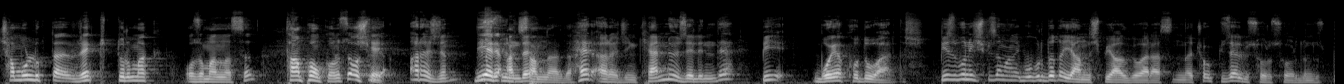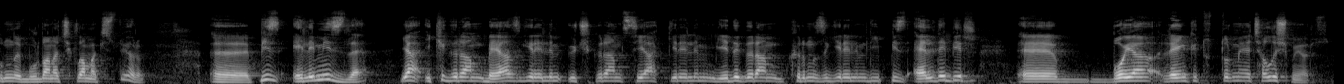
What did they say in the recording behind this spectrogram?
çamurlukta renk tutturmak o zaman nasıl? Tampon konusu okey. Şimdi aracın Diğer üstünde aksamlarda. her aracın kendi özelinde bir boya kodu vardır. Biz bunu hiçbir zaman bu burada da yanlış bir algı var aslında. Çok güzel bir soru sordunuz. Bunu da buradan açıklamak istiyorum. Ee, biz elimizle ya 2 gram beyaz girelim, 3 gram siyah girelim, 7 gram kırmızı girelim deyip biz elde bir e, boya rengi tutturmaya çalışmıyoruz.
